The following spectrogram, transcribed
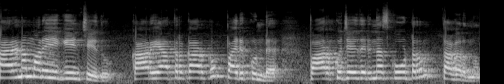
കരണം മറിയുകയും ചെയ്തു. കാർ യാത്രക്കാർക്കും പരുക്കുണ്ട്. പാർക്ക് ചെയ്തിരുന്ന സ്കൂട്ടറും തകർന്നു.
